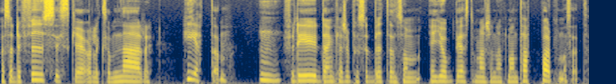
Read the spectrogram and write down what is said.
alltså det fysiska och liksom närheten. Mm. För det är ju den kanske pusselbiten som är jobbigast om man känner att man tappar på något sätt.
